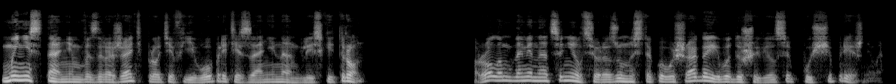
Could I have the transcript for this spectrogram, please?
мы не станем возражать против его притязаний на английский трон. Ролло мгновенно оценил всю разумность такого шага и воодушевился пуще прежнего.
